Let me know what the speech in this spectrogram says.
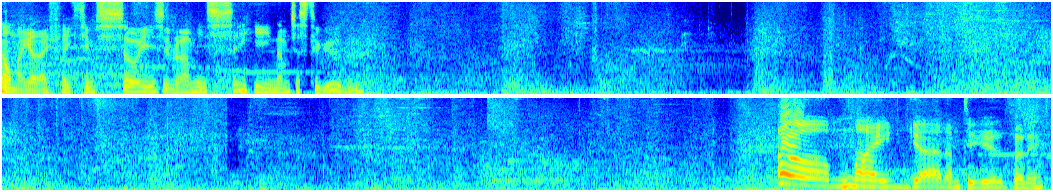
Oh my god, I faked him so easy, bro. I'm insane. I'm just too good. Oh my god, I'm too good for this.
